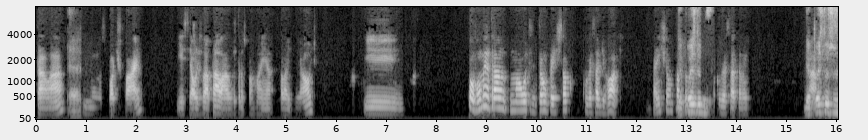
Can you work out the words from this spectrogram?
Tá lá é. no Spotify. E esse áudio vai para lá. Eu vou transformar em live em áudio. E. Pô, vamos entrar numa outra então, pra gente só conversar de rock? A gente chama pra, Depois do... pra conversar também. Depois ah. dos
